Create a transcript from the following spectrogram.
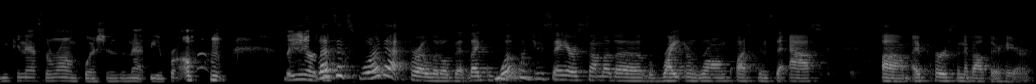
you, can ask the wrong questions and that be a problem. but you know, Let's explore that for a little bit. Like, what would you say are some of the right and wrong questions to ask um, a person about their hair?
